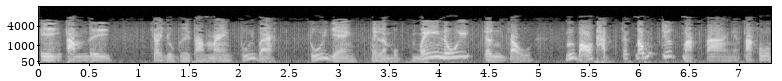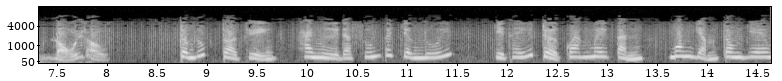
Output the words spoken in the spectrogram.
Yên tâm đi, cho dù người ta mang túi bạc, túi vàng hay là một mấy núi chân châu, núi bảo thạch chất đóng trước mặt ta, người ta không đổi đâu. Trong lúc trò chuyện, hai người đã xuống tới chân núi, chỉ thấy trời quang mây tạnh, muôn dặm trong gieo.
